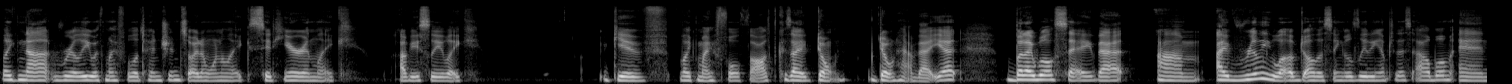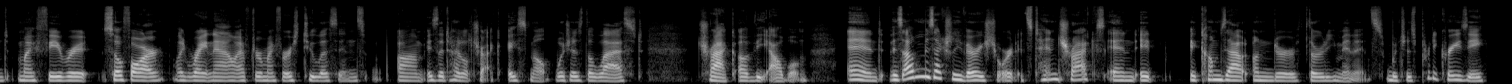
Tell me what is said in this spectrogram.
like not really with my full attention, so I don't want to like sit here and like obviously like give like my full thoughts because I don't don't have that yet. But I will say that um, I really loved all the singles leading up to this album, and my favorite so far, like right now, after my first two listens, um, is the title track, Ice Melt, which is the last track of the album. And this album is actually very short. It's 10 tracks, and it it comes out under 30 minutes, which is pretty crazy.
